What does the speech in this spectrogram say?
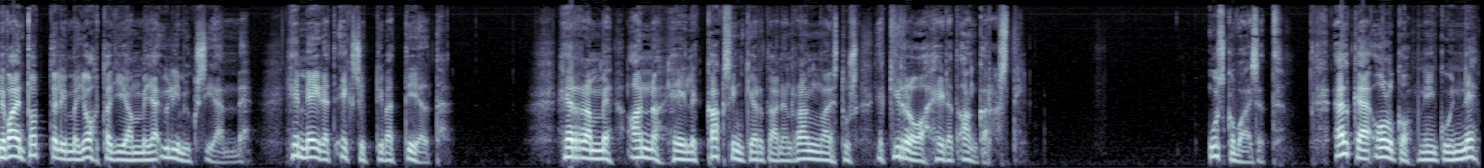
me vain tottelimme johtajiamme ja ylimyksiämme. He meidät eksyttivät tieltä. Herramme, anna heille kaksinkertainen rangaistus ja kiroa heidät ankarasti. Uskovaiset, älkää olko niin kuin ne,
